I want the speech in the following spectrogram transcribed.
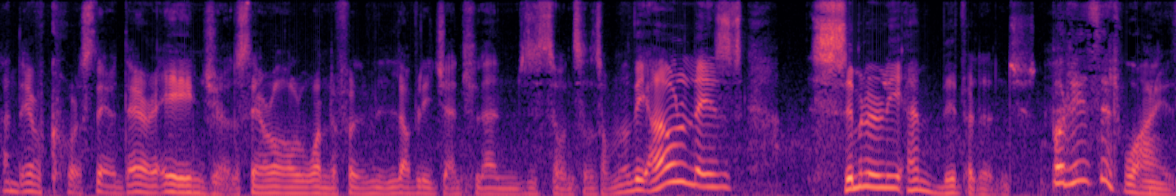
And they, of course, they're they're angels. They're all wonderful, lovely, gentle, and so on and so on. The owl is similarly ambivalent. But is it wise?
